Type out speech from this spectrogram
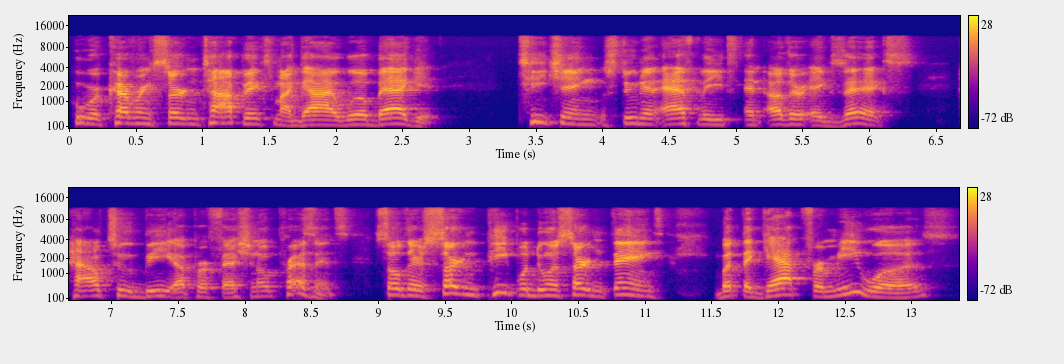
who were covering certain topics. My guy, Will Baggett, teaching student athletes and other execs how to be a professional presence. So there's certain people doing certain things, but the gap for me was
